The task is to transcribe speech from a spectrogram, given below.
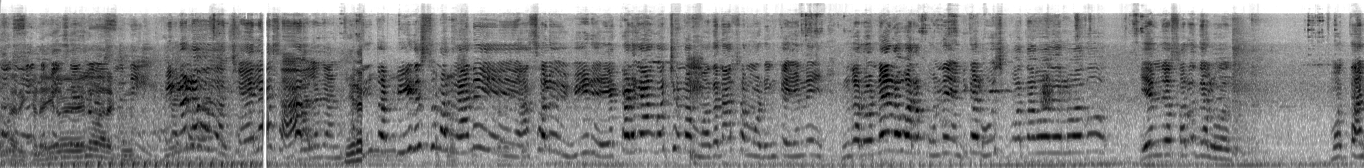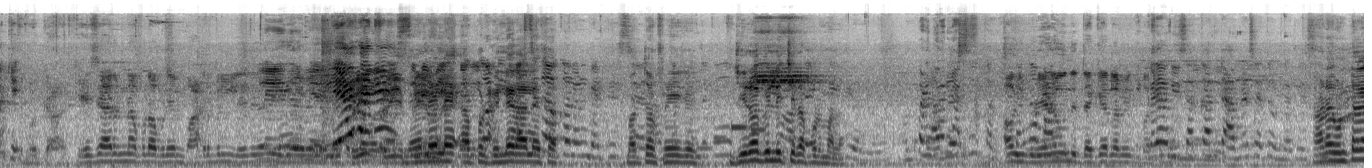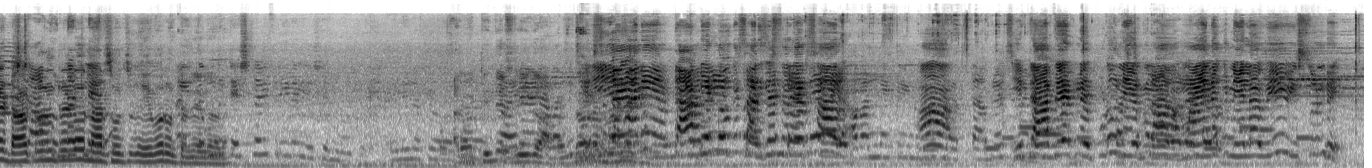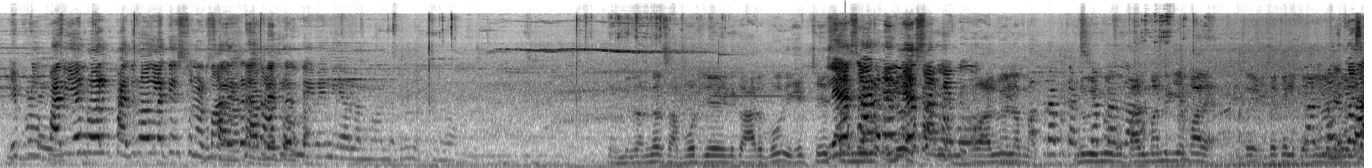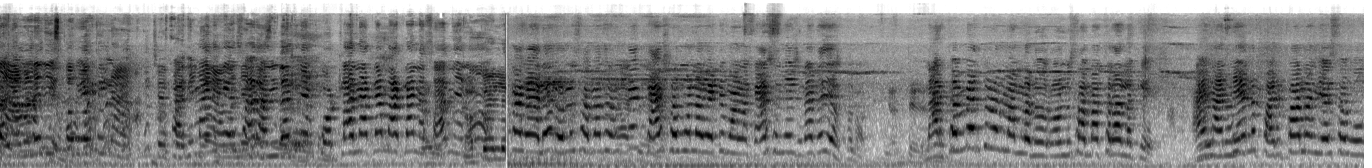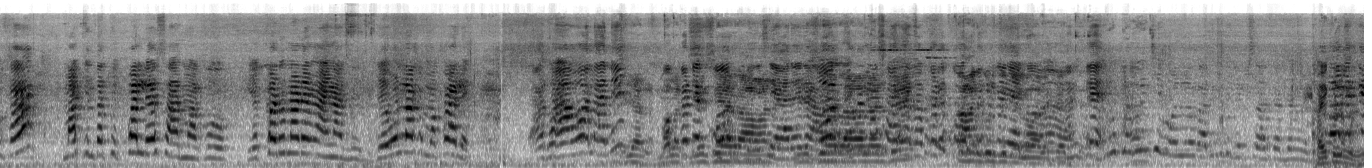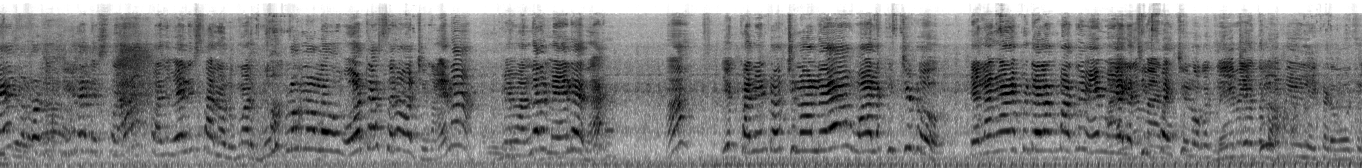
Sir ఇక్కడ. ఇరవై వేల వరకు. పిల్లలు చేయలే సార్. ఇంత పీడిస్తున్నారు కానీ అసలు వీడు ఎక్కడ గాంగ్ వచ్చిండో మొదనాశ్రముడు ఇంకా ఎన్ని ఇంకా రెండేళ్ళ వరకు ఉన్న ఇంటికి ఊసిపోతావో తెలియదు ఏం చేస్తారో తెలియదు మొత్తానికి. కేసీఆర్ ఉన్నప్పుడు అప్పుడు ఏం వాటర్ బిల్లు లేదు కదా ఇరవై వేలు. లేదని లే, లే, లే, అప్పుడు బిల్లే రాలేదు సార్. మొత్తం ఫ్రీ. జీరో బిల్ ఇచ్చారు అప్పుడు మళ్ళీ. ఇప్పుడు ఏదో ఉంది దగ్గరలో మీకు టాబ్లెట్స్ అయితే ఉండట్లేదు ఆడ ఉంటాడు డాక్టర్ ఉంటాడు నర్స్ ఉంటాడు ఎవరు ఉంటారు అవి ఫ్రీగా ఈ టాబ్లెట్లు ఎప్పుడు మా ఆయనకు నెలవి ఇస్తుండే. ఇప్పుడు పదిహేను రోజులు పది రోజులకి ఇస్తున్నాడు సార్ టాబ్లెట్లు. మీరు అందరు సపోర్ట్ చేయండి కారుకు ఏం. అల్వేలమ్మ నువ్వు ఇంకొక పది మందికి చెప్పాలి. ఇంతకెళ్ళి నరకం పెడుతున్నాడు మమ్మల్ని రెండు సంవత్సరాలకి. ఆయన అన్నేళ్ళు పరిపాలన చేస్తే ఊక మాకు ఇంత తిప్పలు లేదు సార్ మాకు. ఎక్కడున్నాడేమో ఆయన. దేవుళ్ళకి మొక్కాలి. కేసీఆర్. రావాలంటే కారు గుర్తు నుంచి పదివేలు మరి గ్రూప్లో ఉన్న వాళ్ళు ఓటేస్తేనే వచ్చిన ఆయన మేమందరం? ఎక్కడి నుండి వచ్చిన వాళ్ళే వాళ్ళకి ఇచ్చుడు. తెలంగాణ బిడ్డలకు మాత్రం ఏం ఇచ్చిండు ఒక ఇక్కడ ఓట్లు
